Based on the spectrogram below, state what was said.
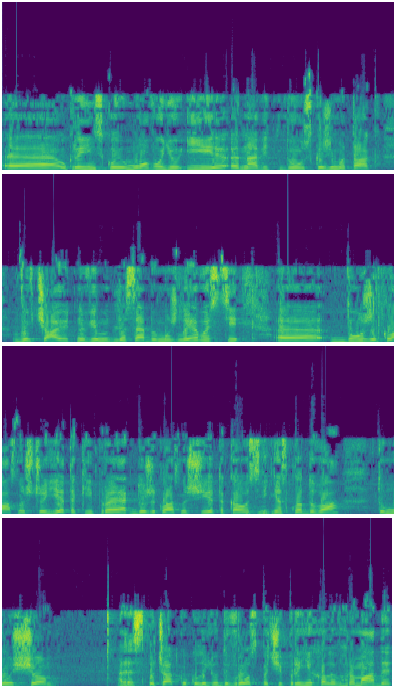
е, українською мовою і навіть, ну скажімо так, вивчають нові для себе можливості. Е, дуже класно, що є такий проект, дуже класно, що є така освітня складова, тому що. Е, Спочатку, коли люди в розпачі приїхали в громади,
